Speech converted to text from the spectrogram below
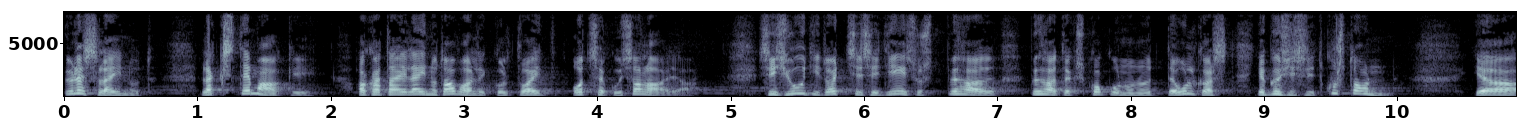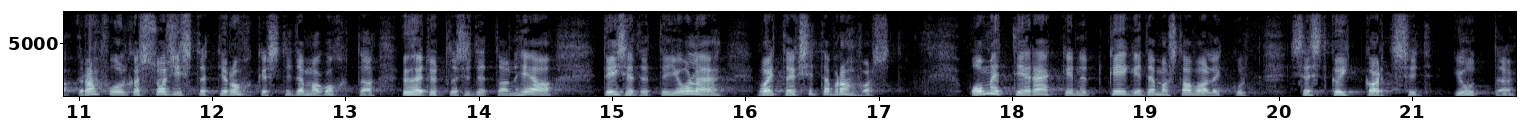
üles läinud, läks temagi, aga ta ei läinud avalikult, vaid otse kui salaja siis juudid otsisid Jeesust püha, pühadeks kogununute hulgast ja küsisid, kus ta on ja rahva hulgas sosistati rohkesti tema kohta, ühed ütlesid, et ta on hea, teised, et ei ole, vaid ta eksitab rahvast. ometi ei rääkinud keegi temast avalikult, sest kõik kartsid juute.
